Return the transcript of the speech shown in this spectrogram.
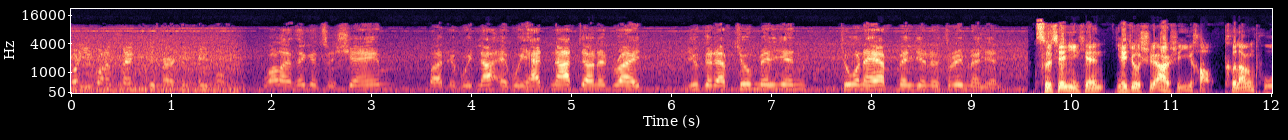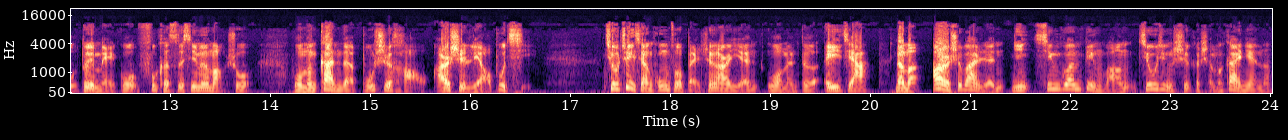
What do you want to say to the American people? Well, I think it's a shame, but if we not if we had not done it right, you could have two million, two and a half million, or three million. 此前一天，也就是二十一号，特朗普对美国福克斯新闻网说：“我们干的不是好，而是了不起。就这项工作本身而言，我们得 A 加。那么，二十万人因新冠病亡究竟是个什么概念呢？”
